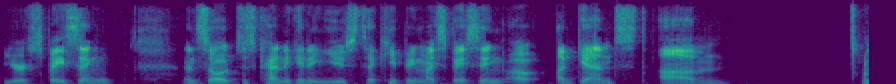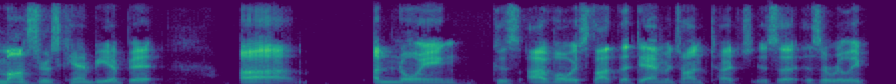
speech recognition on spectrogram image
your spacing, and so just kind of getting used to keeping my spacing uh, against um, monsters can be a bit uh, annoying because I've always thought that damage on touch is a is a really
